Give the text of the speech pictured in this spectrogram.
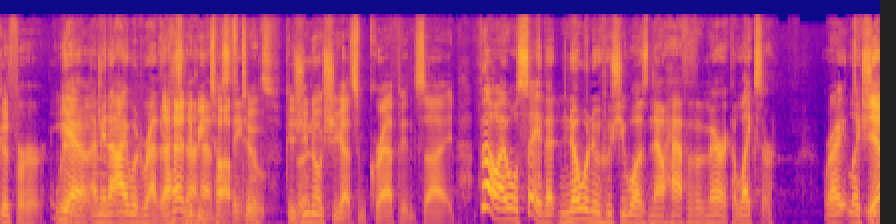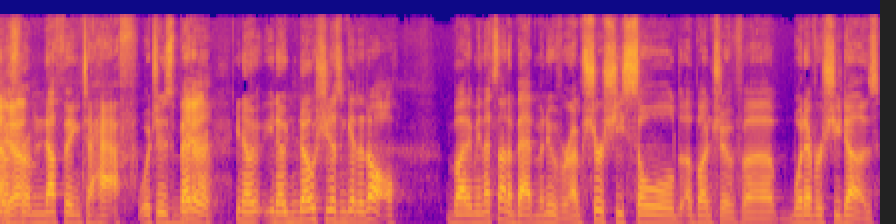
Good for her. Way Yeah, I mean, I would rather That just had to be tough too, because you know she got some crap inside. Though I will say that no one knew who she was. Now half of America likes her, right? Like she Yeah. goes Yeah. from nothing to half, which is better. Yeah. You know, you know, no, she doesn't get it all, but I mean that's not a bad maneuver. I'm sure she sold a bunch of uh, whatever she does,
